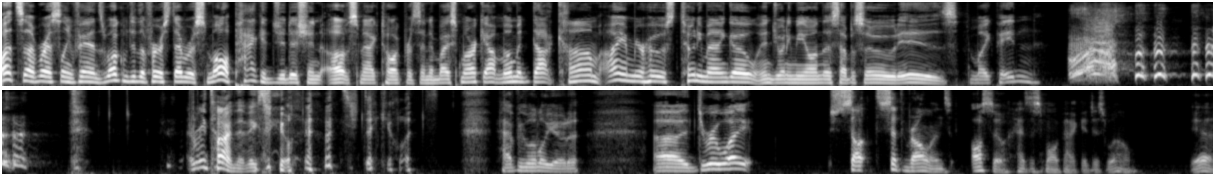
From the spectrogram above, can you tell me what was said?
What's up, wrestling fans? Welcome to the first ever small package edition of Smack Talk presented by SmarkOutMoment.com. I am your host, Tony Mango, and joining me on this episode is Mike Payton. Every time that makes me laugh. It's ridiculous. Happy little Yoda. Uh, Drew White. Seth Rollins also has a small package as well. Yeah,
